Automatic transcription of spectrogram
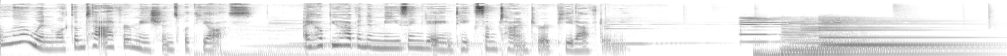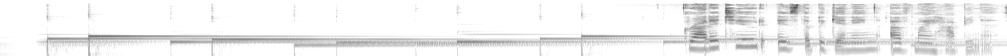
Hello, and welcome to Affirmations with Yas. I hope you have an amazing day and take some time to repeat after me. Gratitude is the beginning of my happiness.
